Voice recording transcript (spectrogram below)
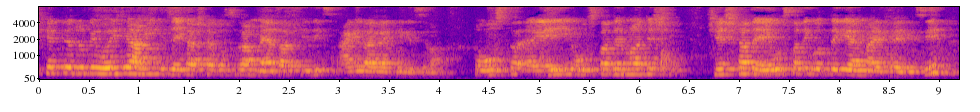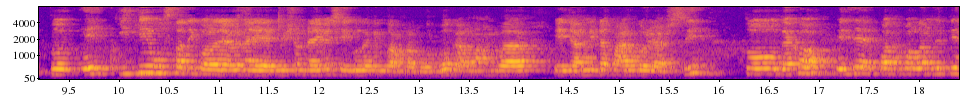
ক্ষেত্রে যদি ওই যে আমি যে কাজটা করছিলাম ম্যাথ আর ফিজিক্স আগে লাগাইতে গেছিলাম, তো উস্তা- এই উস্তাদের মাঝে শে- শেষটাতে এই উস্তাদি করতে গিয়ে আমি মাইর খাই গেছি। তো এই কি কি উস্তাদি করা যাবে না এই অ্যাডমিশন টাইমে সেগুলো কিন্তু আমরা বলব, কারণ আমরা এই জার্নিটা পার করে আসছি। তো দেখো, এই যে কথা বললাম যে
